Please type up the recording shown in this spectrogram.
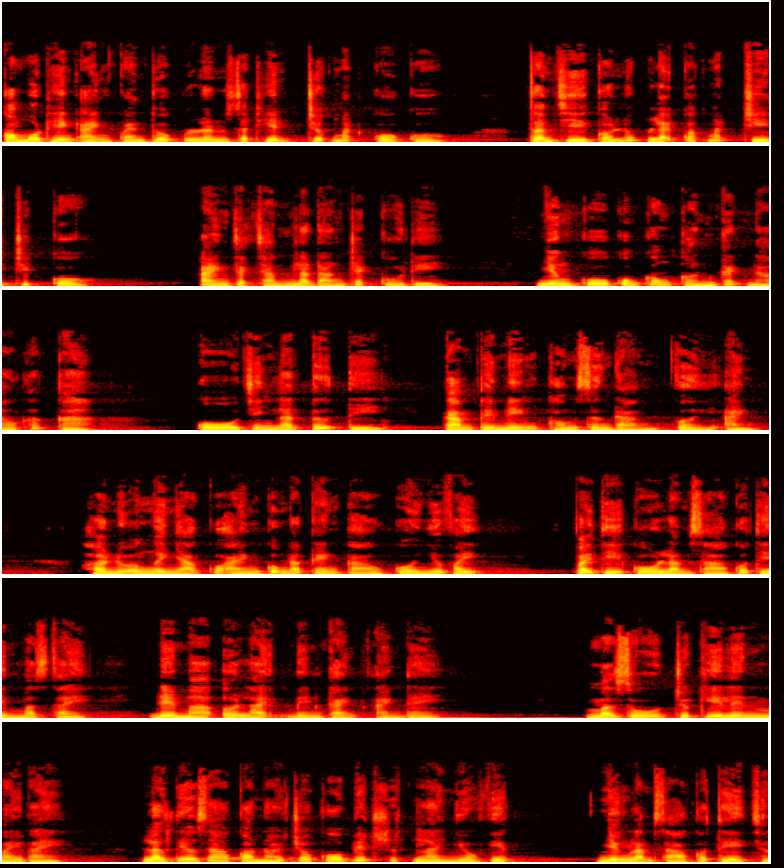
có một hình ảnh quen thuộc lần xuất hiện trước mắt của cô, thậm chí có lúc lại quắc mắt chỉ trích cô. Anh chắc chắn là đang trách cô đi, nhưng cô cũng không còn cách nào khác cả. Cô chính là tự ti, cảm thấy mình không xứng đáng với anh. Hơn nữa người nhà của anh cũng đã cảnh cáo cô như vậy. Vậy thì cô làm sao có thể mặt dày để mà ở lại bên cạnh anh đây? Mặc dù trước khi lên máy bay, Lạc Tiêu Giao có nói cho cô biết rất là nhiều việc, nhưng làm sao có thể chứ?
